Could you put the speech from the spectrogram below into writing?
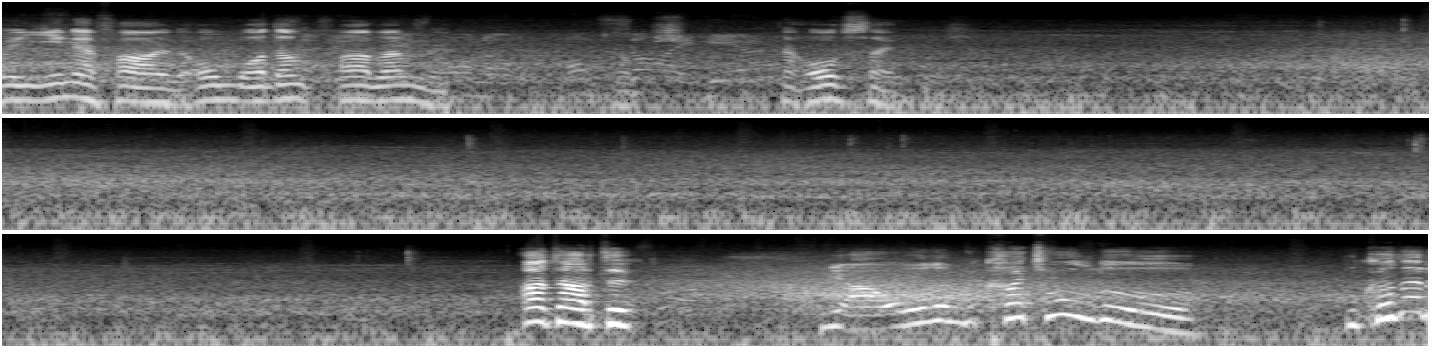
Ve yine faul. O bu adam ha ben mi? Yapmış. Ha offside. At artık. Ya oğlum bu kaç oldu? Bu kadar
